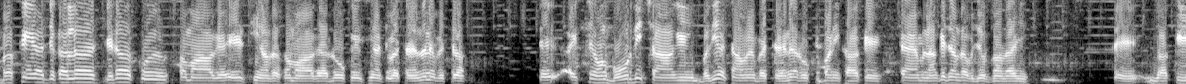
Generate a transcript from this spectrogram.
ਬਾਕੀ ਅੱਜ ਕੱਲ ਜਿਹੜਾ ਕੋਈ ਸਮਾਂ ਆ ਗਿਆ ਏਸੀਆਂ ਦਾ ਸਮਾਂ ਆ ਗਿਆ ਲੋਕ ਏਸੀਆਂ 'ਚ ਬੈਠੇ ਰਹਿੰਦੇ ਨੇ ਵਿੱਚ। ਤੇ ਇੱਥੇ ਹੁਣ ਬੋਰ ਦੀ ਛਾਂ ਗਈ ਵਧੀਆ ਛਾਵੇਂ ਬੈਠੇ ਰਹਿੰਦੇ ਰੋਟੀ ਪਾਣੀ ਖਾ ਕੇ ਟਾਈਮ ਲੰਘ ਜਾਂਦਾ ਬਜ਼ੁਰਗਾਂ ਦਾ ਜੀ। ਤੇ ਬਾਕੀ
